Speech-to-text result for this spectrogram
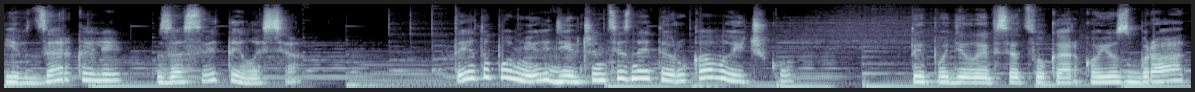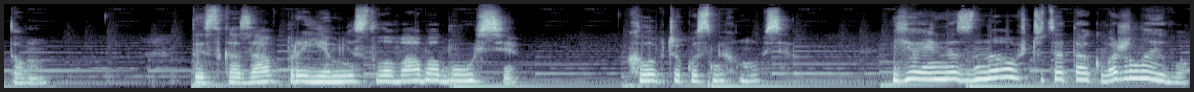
і в дзеркалі засвітилося. Ти допоміг дівчинці знайти рукавичку. Ти поділився цукеркою з братом. Ти сказав приємні слова бабусі. Хлопчик усміхнувся. Я й не знав, що це так важливо.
